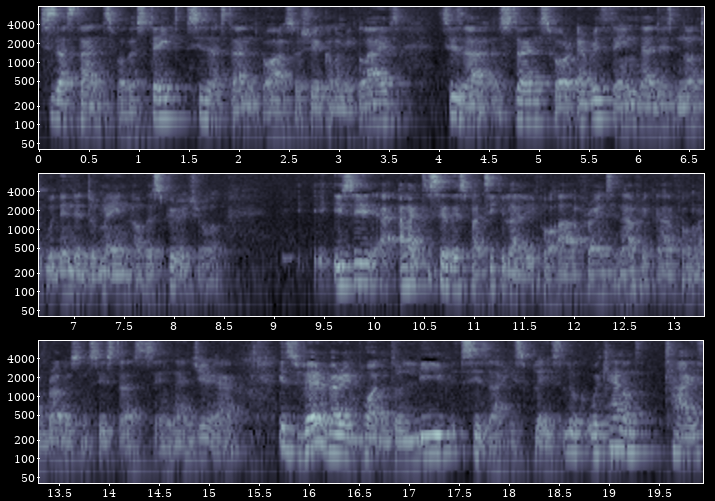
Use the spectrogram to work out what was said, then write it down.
Caesar stands for the state. Caesar stands for our socio-economic lives. Caesar stands for everything that is not within the domain of the spiritual. You see, I like to say this particularly for our friends in Africa, for my brothers and sisters in Nigeria. It's very, very important to leave Caesar his place. Look, we cannot tithe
